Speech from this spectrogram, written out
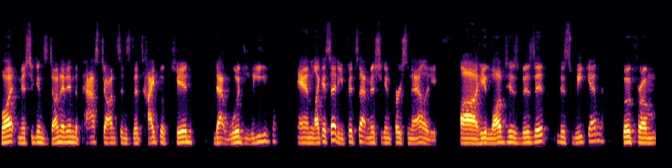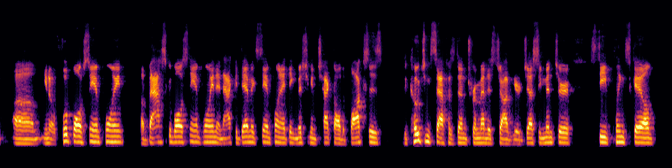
but Michigan's done it in the past. Johnson's the type of kid that would leave and like I said, he fits that Michigan personality. Uh, he loved his visit this weekend, both from um, you know football standpoint, a basketball standpoint, an academic standpoint. I think Michigan checked all the boxes. The coaching staff has done a tremendous job here. Jesse Minter, Steve Clinkscale,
